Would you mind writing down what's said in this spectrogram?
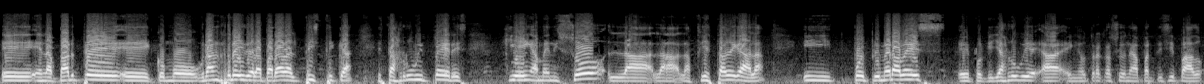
en la parte como gran rey de la parada artística está Ruby Pérez, quien amenizó la, la, fiesta de gala y por primera vez, porque ya Ruby en otras ocasiones ha participado,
